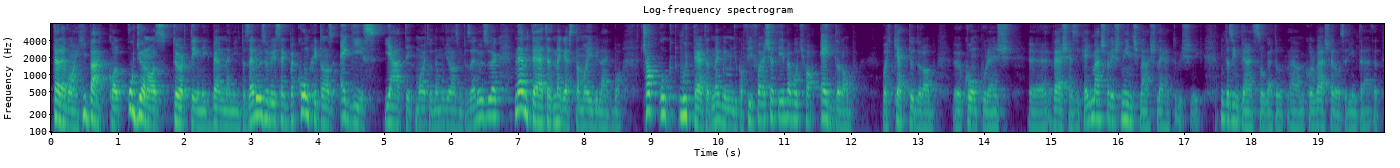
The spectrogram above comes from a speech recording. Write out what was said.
tele van hibákkal, ugyanaz történik benne, mint az előző részekben, konkrétan az egész játék majd nem ugyanaz, mint az előzőek, nem teheted meg ezt a mai világba. Csak úgy, teheted meg, mint mondjuk a FIFA esetében, hogyha egy darab, vagy kettő darab konkurens versenyzik egymással, és nincs más lehetőség. Mint az internet szolgáltatóknál, amikor vásárolsz egy internetet.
